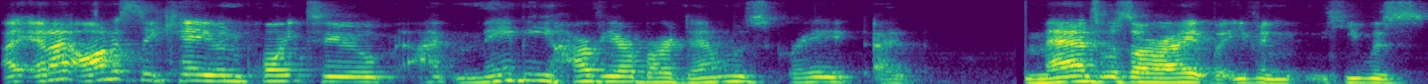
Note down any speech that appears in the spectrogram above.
I, and I honestly can't even point to I, maybe Javier Bardem was great. I, Mads was all right, but even he was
